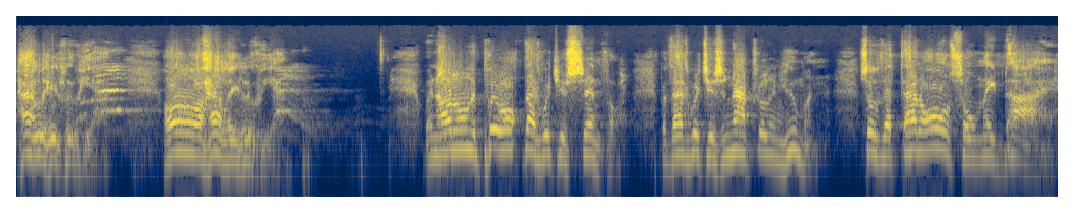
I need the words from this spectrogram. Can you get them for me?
Hallelujah. Oh, hallelujah. We not only put off that which is sinful, but that which is natural and human, so that that also may die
